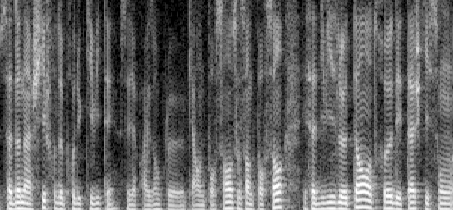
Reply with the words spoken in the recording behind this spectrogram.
ça donne un chiffre de productivité, c'est-à-dire par exemple 40%, 60%, et ça divise le temps entre des tâches qui sont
